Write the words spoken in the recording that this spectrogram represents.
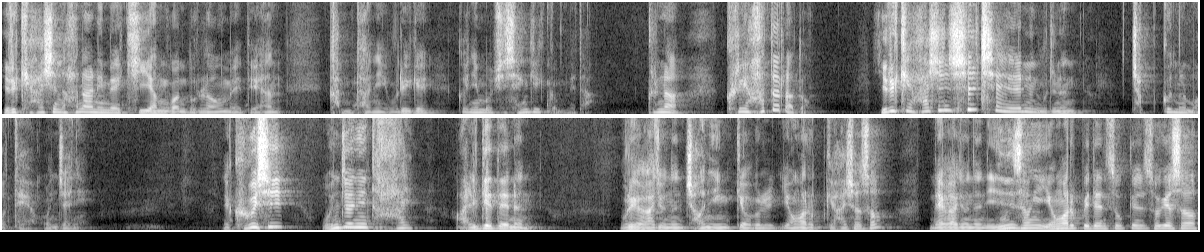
이렇게 하신 하나님의 기함과 놀라움에 대한 감탄이 우리에게 끊임없이 생길 겁니다. 그러나 그리 하더라도 이렇게 하신 실체에는 우리는 접근을 못해요, 온전히. 그것이 온전히 다 알게 되는 우리가 가지고 있는 전 인격을 영화롭게 하셔서 내가 가지고 있는 인성이 영화롭게 된 속에서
